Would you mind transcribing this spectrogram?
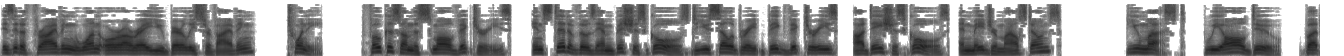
Is it a thriving one or are you barely surviving? 20. Focus on the small victories. Instead of those ambitious goals, do you celebrate big victories, audacious goals, and major milestones? You must. We all do. But,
